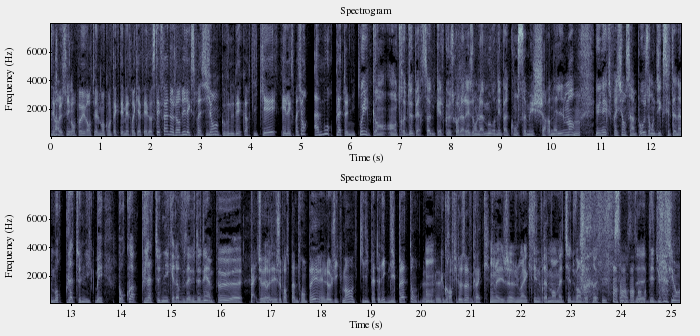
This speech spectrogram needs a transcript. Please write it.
c'est possible. On peut éventuellement contacter Maître Capello. Stéphane, aujourd'hui, l'expression Mm. que vous nous décortiquez est l'expression amour platonique. Oui, quand entre deux personnes, quelle que soit la raison, l'amour n'est pas consommé charnellement, Mm. une expression s'impose, on dit que c'est un amour platonique. Mais pourquoi platonique? Alors vous avez donné un peu... euh, Bah, je ne pense pas me tromper, mais logiquement, qui dit platonique dit Platon, le, Mm. le- le grand philosophe grec. Oui, je, je m'incline vraiment, Mathieu, devant votre sens de déduction.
